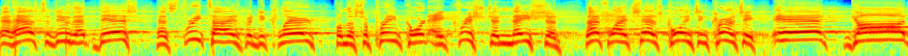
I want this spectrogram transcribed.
It has to do that this has three times been declared from the Supreme Court a Christian nation. That's why it says coins and currency. In God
